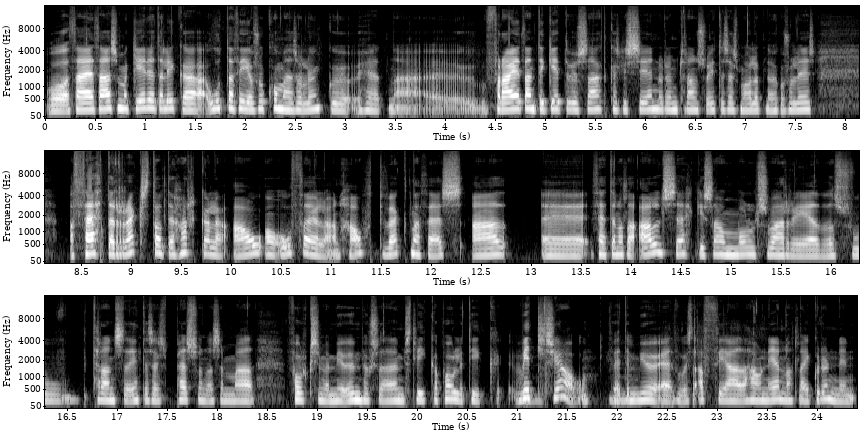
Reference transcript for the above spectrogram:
og það er það sem að gera þetta líka út af því og svo koma þess að lungu hérna, fræðandi getur við sagt kannski senur um trans og intersex málefni og eitthvað svo leiðis að þetta rekst aldrei harkalega á á óþægilegan hátt vegna þess að e, þetta er náttúrulega alls ekki sá mólsvari eða svo trans eða intersex persóna sem að fólk sem er mjög umhugsað um slíka pólitík vil sjá mm. þetta er mjög, eða, þú veist, af því að hann er náttúrulega í grunninn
